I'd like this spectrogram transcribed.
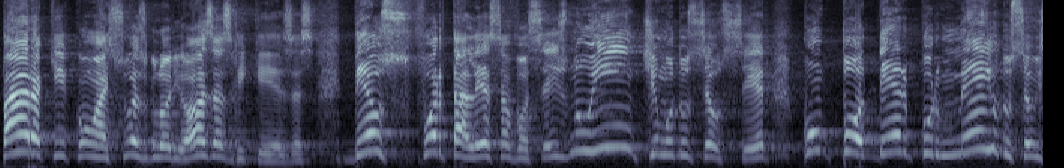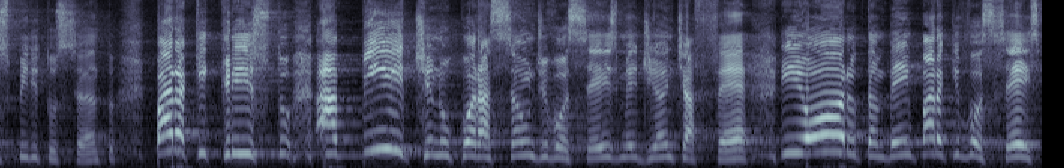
para que com as suas gloriosas riquezas, Deus fortaleça vocês no íntimo do seu ser, com poder por meio do seu Espírito Santo, para que Cristo habite no coração de vocês mediante a fé, e oro também para que vocês,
